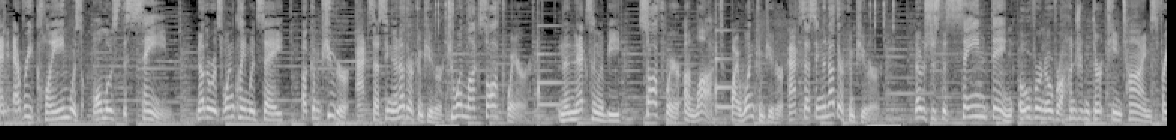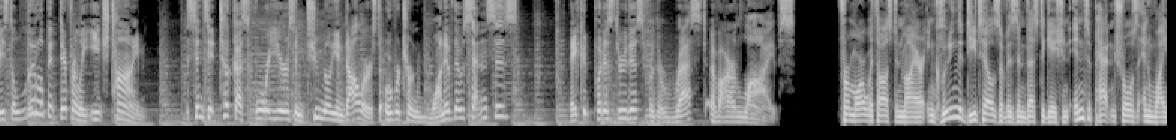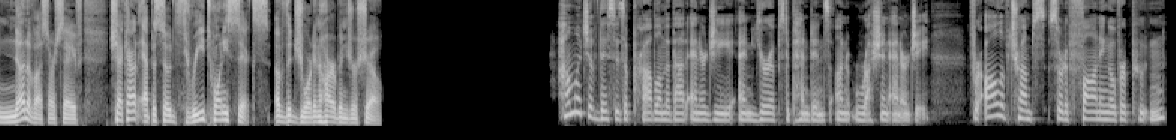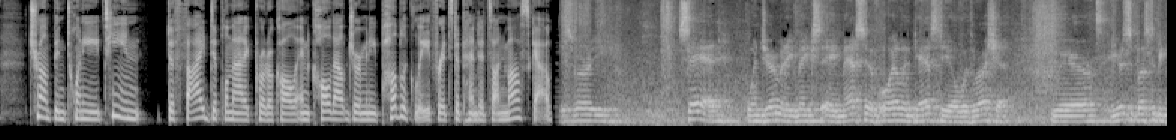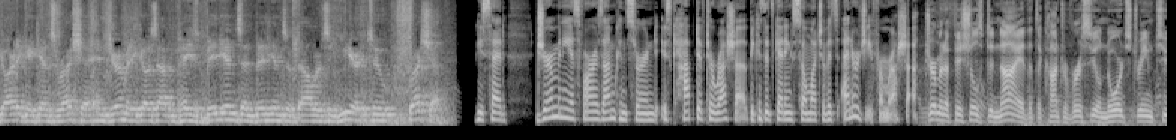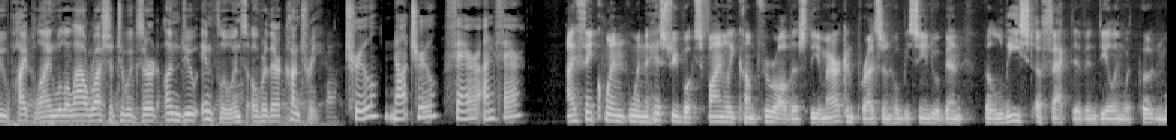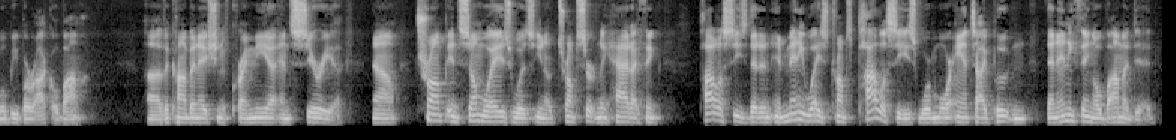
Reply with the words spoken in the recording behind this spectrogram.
And every claim was almost the same. In other words, one claim would say, a computer accessing another computer to unlock software. And the next thing would be, software unlocked by one computer accessing another computer. That was just the same thing over and over 113 times, phrased a little bit differently each time. Since it took us four years and $2 million to overturn one of those sentences, they could put us through this for the rest of our lives. For more with Austin Meyer, including the details of his investigation into patent trolls and why none of us are safe, check out episode 326 of The Jordan Harbinger Show. How much of this is a problem about energy and Europe's dependence on Russian energy? For all of Trump's sort of fawning over Putin, Trump in 2018 defied diplomatic protocol and called out Germany publicly for its dependence on Moscow. It's very sad when Germany makes a massive oil and gas deal with Russia, where you're supposed to be guarding against Russia, and Germany goes out and pays billions and billions of dollars a year to Russia. He said, Germany, as far as I'm concerned, is captive to Russia because it's getting so much of its energy from Russia. German officials deny that the controversial Nord Stream 2 pipeline will allow Russia to exert undue influence over their country. True, not true, fair, unfair? I think when, when the history books finally come through all this, the American president who'll be seen to have been the least effective in dealing with Putin will be Barack Obama. Uh, the combination of Crimea and Syria. Now, Trump, in some ways, was, you know, Trump certainly had, I think, policies that in, in many ways, Trump's policies were more anti Putin than anything Obama did.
